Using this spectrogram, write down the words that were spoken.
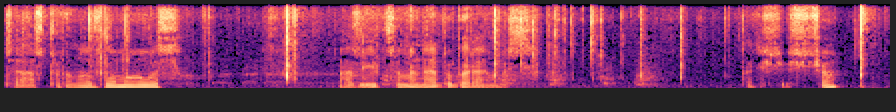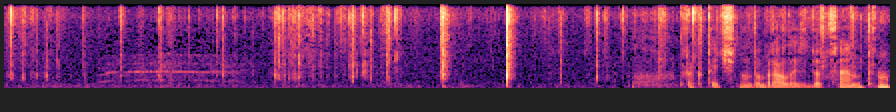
Ця сторона зламалась. А звідси ми не доберемось. Так, що що? Практично добрались до центру.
